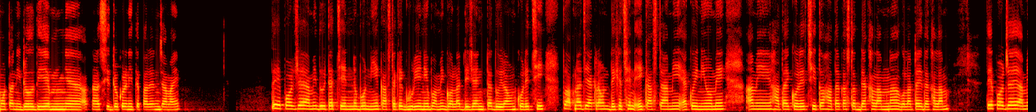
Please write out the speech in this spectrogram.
মোটা নিডল দিয়ে আপনারা ছিদ্র করে নিতে পারেন জামায়। তো এ পর্যায়ে আমি দুইটা চেন নেব, নিয়ে কাজটাকে ঘুরিয়ে নেব। আমি গলার ডিজাইনটা দুই রাউন্ড করেছি। তো আপনারা যে এক রাউন্ড দেখেছেন, এই কাজটা আমি একই নিয়মে আমি হাতায় করেছি। তো হাতার কাজটা দেখালাম না, গলাটাই দেখালাম। তো এ পর্যায়ে আমি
